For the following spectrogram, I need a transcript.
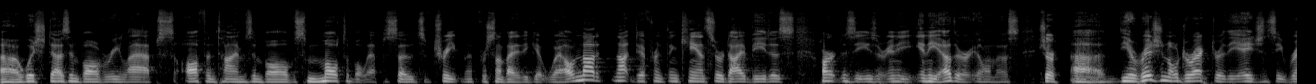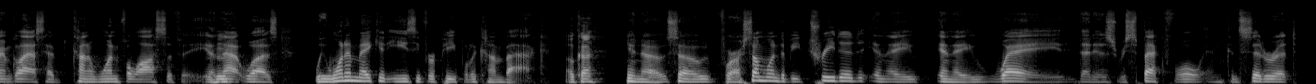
uh, which does involve relapse, oftentimes involves multiple episodes of treatment for somebody to get well. Not not different than cancer, diabetes, heart disease, or any any other illness. Sure. Uh, the original director of the agency, Rem Glass, had kind of one philosophy, and that was we want to make it easy for people to come back. Okay. You know, so for someone to be treated in a in a way that is respectful and considerate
